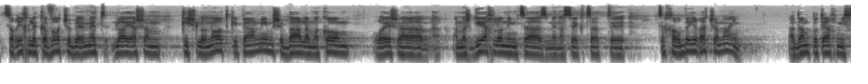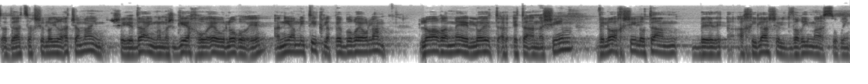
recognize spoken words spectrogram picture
צריך לקוות שבאמת לא היה שם כישלונות, כי פעמים שבעל המקום רואה שהמשגיח לא נמצא, אז מנסה קצת, אה, צריך הרבה יראת שמיים. אדם פותח מסעדה, צריך שלא יראת שמיים, שידע אם המשגיח רואה או לא רואה, אני אמיתי כלפי בורא עולם. לא ארמה לא את, את האנשים ולא אכשיל אותם באכילה של דברים האסורים.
